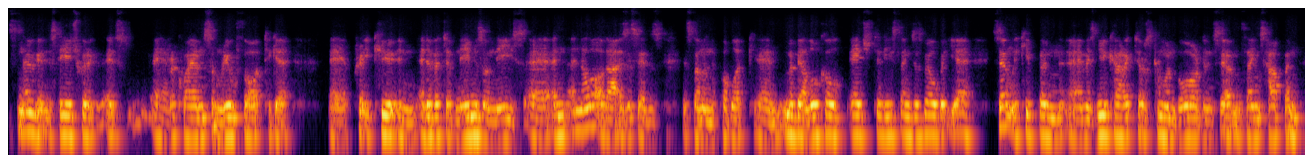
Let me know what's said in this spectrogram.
it's now getting the stage where it's uh, requiring some real thought to get uh, pretty cute and innovative names on these. Uh, and, and a lot of that, as I said, is, is done in the public, um, maybe a local edge to these things as well. But yeah, certainly keeping um, as new characters come on board and certain things happen.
